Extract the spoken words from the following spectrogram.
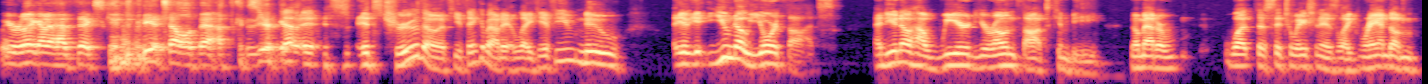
we really got to have thick skin to be a telepath because you're gonna, it's it's true though. If you think about it, like if you knew, i- you know your thoughts, and you know how weird your own thoughts can be, no matter what the situation is. Like random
